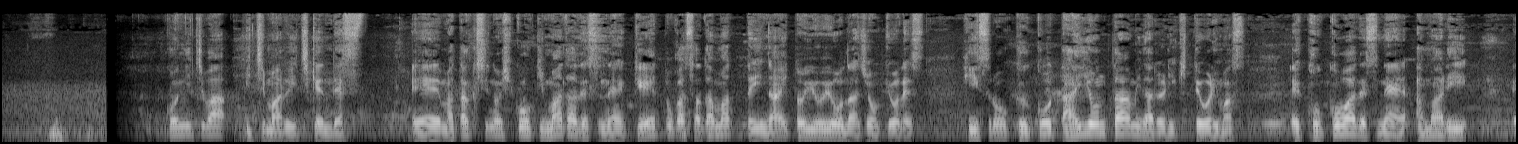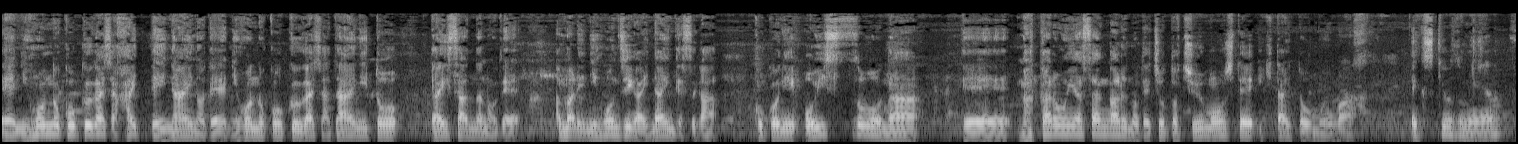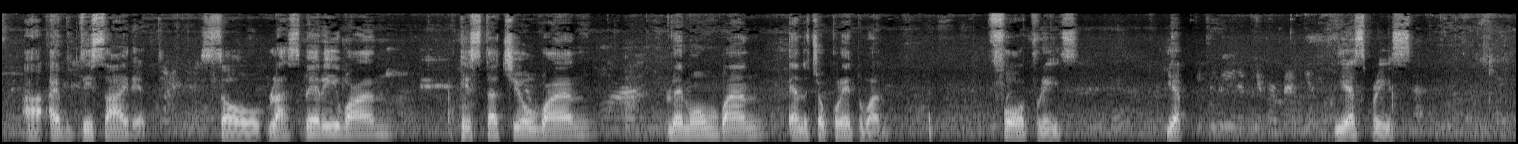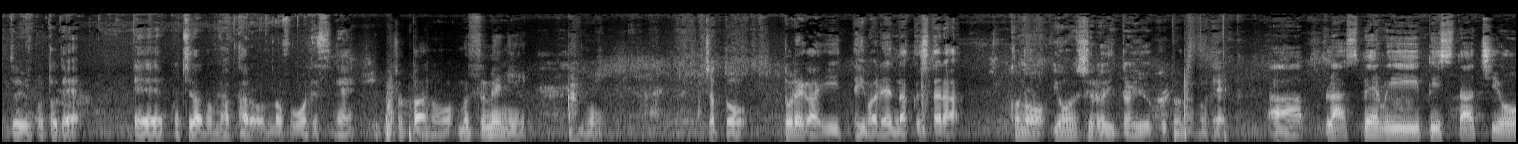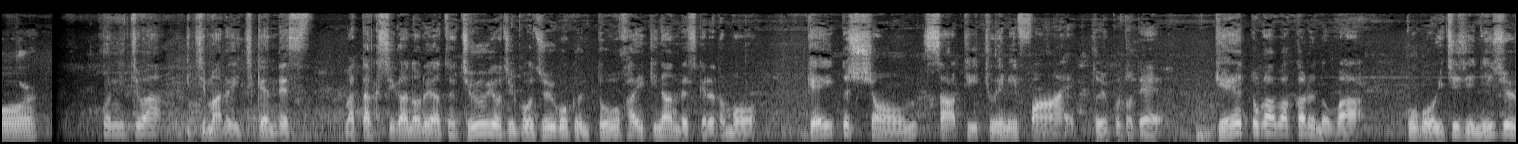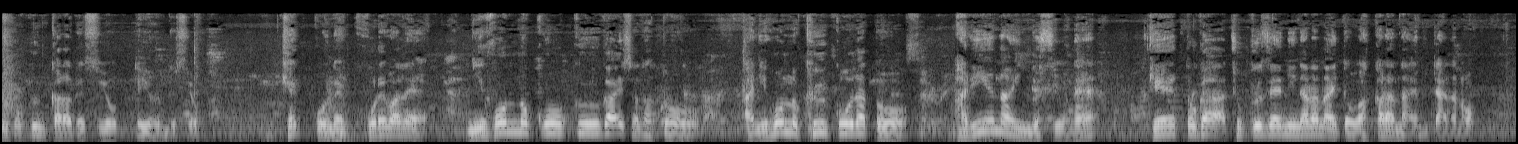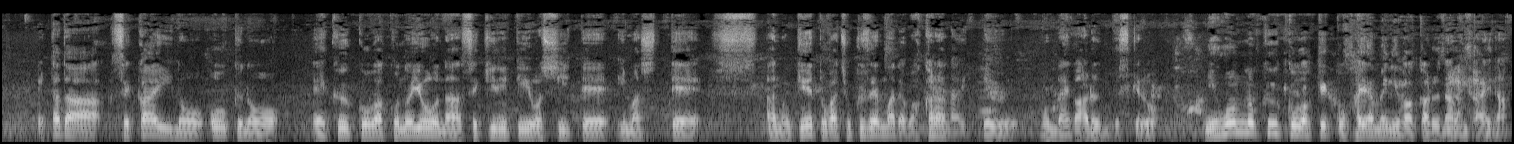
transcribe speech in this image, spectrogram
こんにちは、101件です。えー、私の飛行機まだですね、ゲートが定まっていないというような状況です。ヒースロー空港第4ターミナルに来ております。えここはですね、あまりえー、日本の航空会社入っていないので、日本の航空会社第2と第3なので、あまり日本人がいないんですが、ここに美味しそうな、えー、マカロン屋さんがあるので、ちょっと注文していきたいと思います。Excuse me, uh, I've decided. So, raspberry one, pistachio one, lemon one, and chocolate one. Four, please. Yep. Yes, please. ということで、えー、こちらのマカロンの方ですね、ちょっとあの、娘に、あの、ちょっと、どれがいいって今連絡したら、この4種類ということなので、あラスベリー、ピスタチオ。こんにちは、101件です。私が乗るやつ14時55分同ハ行きなんですけれども、ゲートショーン3025ということで、ゲートがわかるのは午後1時25分からですよって言うんですよ。結構ね、これはね、日本の航空会社だと、あ、日本の空港だとありえないんですよね。ゲートが直前にならないとわからないみたいなの。ただ、世界の多くの空港はこのようなセキュリティを敷いていまして、あの、ゲートが直前までわからないっていう問題があるんですけど、日本の空港は結構早めにわかるなみたいな。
